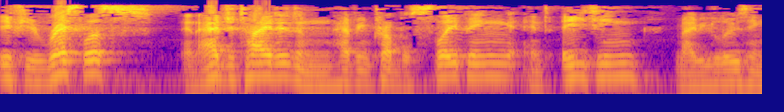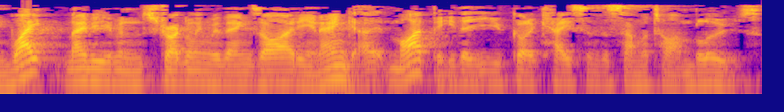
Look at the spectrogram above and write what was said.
if you're restless and agitated and having trouble sleeping and eating, maybe losing weight, maybe even struggling with anxiety and anger, it might be that you've got a case of the summertime blues.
